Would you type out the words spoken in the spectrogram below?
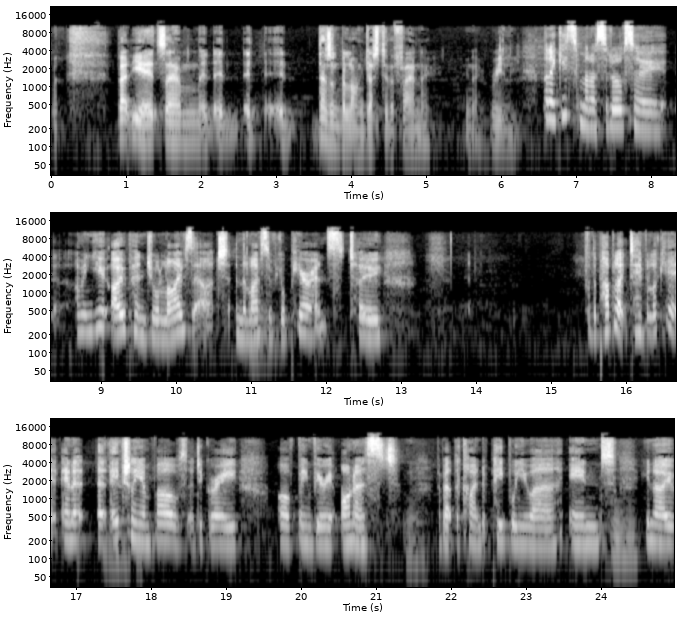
but yeah, it's um it it it, it doesn't belong just to the whānau, you know, really. But I guess, Manos, it also, I mean, you opened your lives out and the lives mm. of your parents to, for the public to have a look at. And it, it actually involves a degree of being very honest mm. about the kind of people you are. And, mm-hmm. you know,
